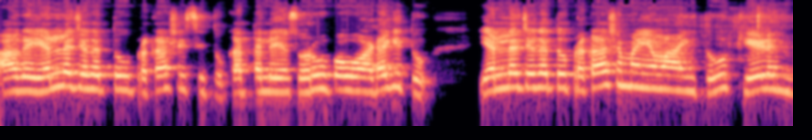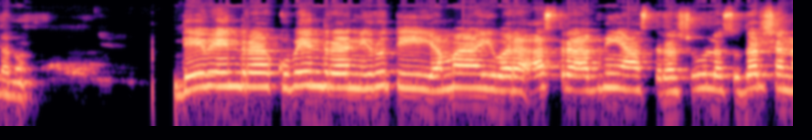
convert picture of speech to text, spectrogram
ಆಗ ಎಲ್ಲ ಜಗತ್ತು ಪ್ರಕಾಶಿಸಿತು. ಕತ್ತಲೆಯ ಸ್ವರೂಪವು ಅಡಗಿತು. ಎಲ್ಲ ಜಗತ್ತು ಪ್ರಕಾಶಮಯವಾಯಿತು ಕೇಳೆಂದನು. ದೇವೇಂದ್ರ, ಕುಬೇಂದ್ರ, ನಿರುತಿ, ಯಮ, ಇವರ ಅಸ್ತ್ರ, ಅಗ್ನಿಯಾಸ್ತ್ರ, ಶೂಲ, ಸುದರ್ಶನ,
